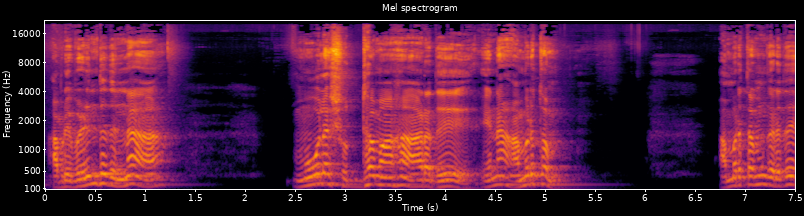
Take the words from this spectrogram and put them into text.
அப்படி விழுந்ததுன்னா மூளை சுத்தமாக ஆறுது. ஏன்னா அமிர்தம். அமிர்தம்ங்கிறது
